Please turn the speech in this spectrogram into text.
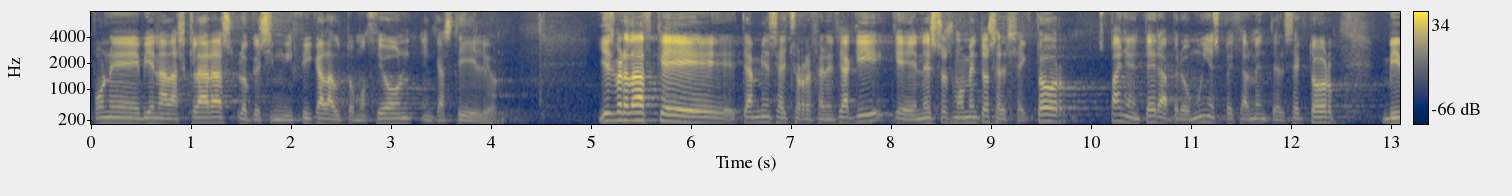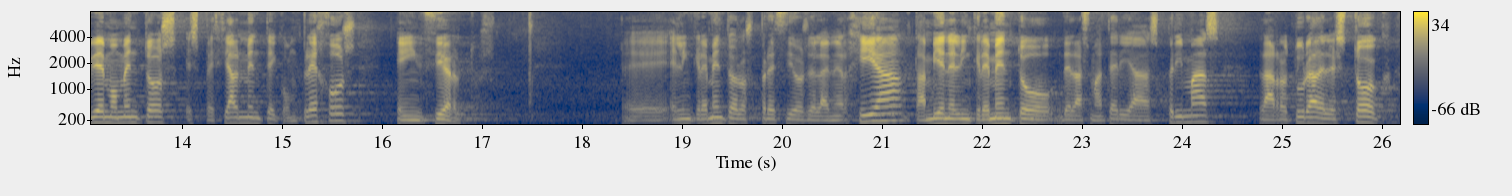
pone bien a las claras lo que significa la automoción en Castilla y León. Y es verdad que también se ha hecho referencia aquí que en estos momentos el sector, España entera, pero muy especialmente el sector, vive momentos especialmente complejos e inciertos. Eh, el incremento de los precios de la energía, también el incremento de las materias primas, la rotura del stock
